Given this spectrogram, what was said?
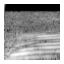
hmm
